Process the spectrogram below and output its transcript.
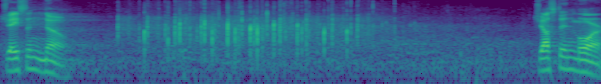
Jason No. Justin Moore.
